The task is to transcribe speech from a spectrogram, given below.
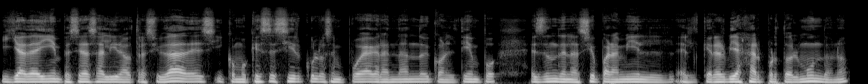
y ya de ahí empecé a salir a otras ciudades y como que ese círculo se fue agrandando y con el tiempo es donde nació para mí el, el querer viajar por todo el mundo, ¿no?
